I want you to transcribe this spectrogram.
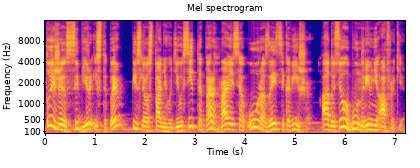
Той же Сибір і степи після останнього DLC тепер грається у рази цікавіше. А до цього був на рівні Африки.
